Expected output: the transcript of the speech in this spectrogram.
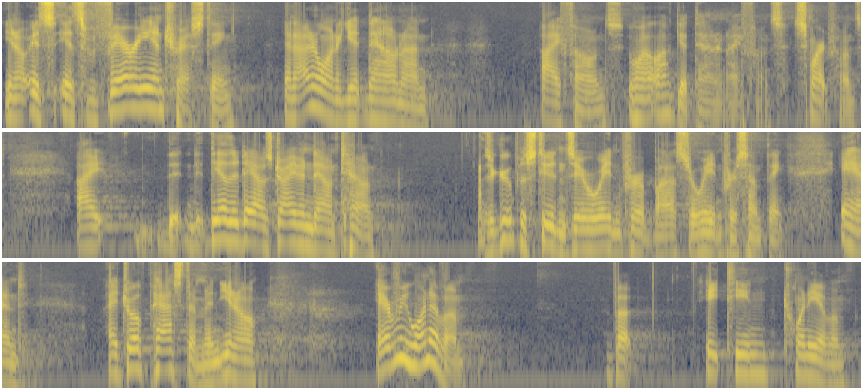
You know, it's, it's very interesting, and I don't want to get down on iPhones. Well, I'll get down on iPhones, smartphones. I, the, the other day I was driving downtown. There's a group of students, they were waiting for a bus or waiting for something. And I drove past them, and you know, every one of them, about 18, 20 of them,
